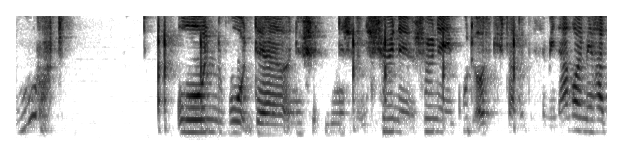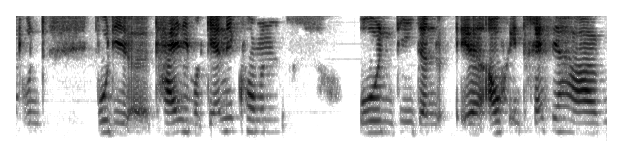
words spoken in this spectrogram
bucht und wo der eine, eine schöne, schöne, gut ausgestattete Seminarräume hat und wo die äh, Teilnehmer gerne kommen und die dann äh, auch Interesse haben,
